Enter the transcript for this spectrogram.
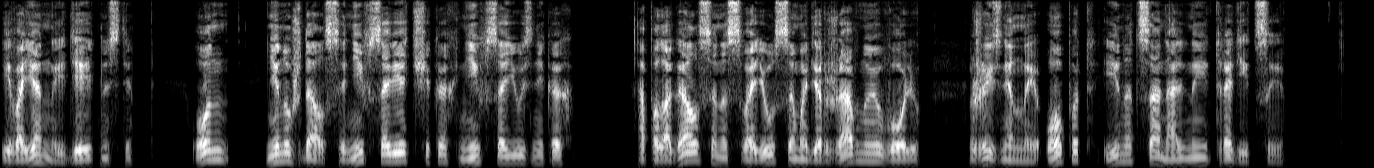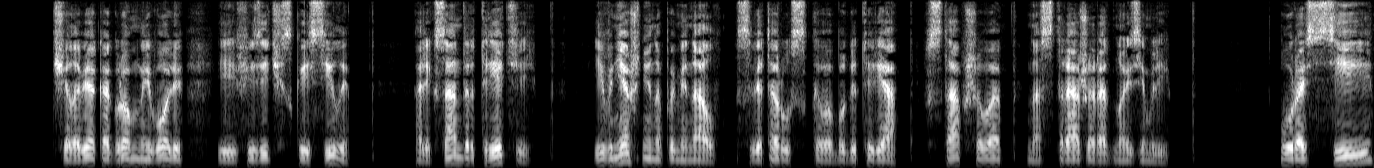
и военной деятельности, он не нуждался ни в советчиках, ни в союзниках, а полагался на свою самодержавную волю, жизненный опыт и национальные традиции. Человек огромной воли и физической силы, Александр III и внешне напоминал светорусского богатыря, вставшего на страже родной земли. У России,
